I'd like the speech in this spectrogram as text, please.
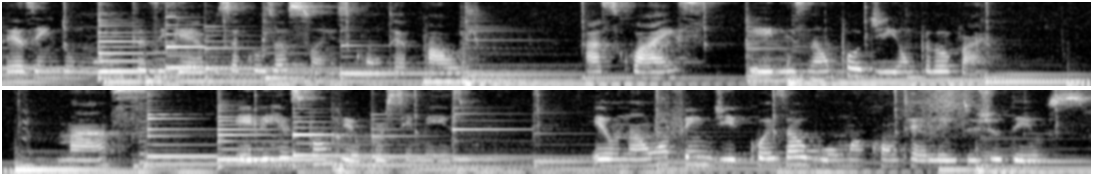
trazendo muitas e graves acusações contra Paulo, as quais eles não podiam provar. Mas ele respondeu por si mesmo: Eu não ofendi coisa alguma contra a lei dos judeus.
